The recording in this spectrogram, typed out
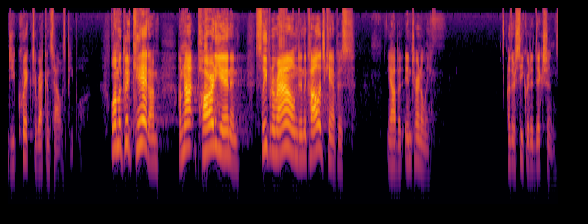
Do you quick to reconcile with people? Well, I'm a good kid. I'm, I'm not partying and sleeping around in the college campus. Yeah, but internally, are there secret addictions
